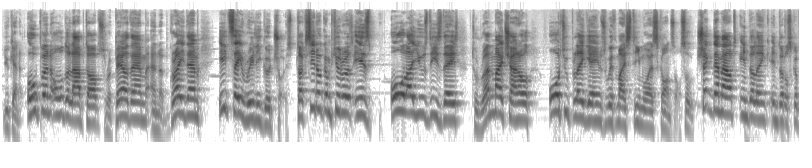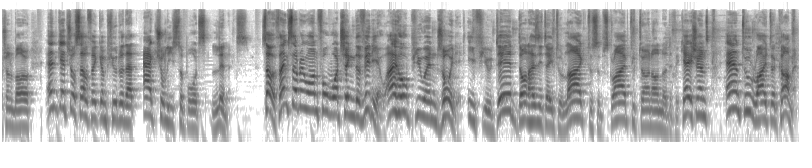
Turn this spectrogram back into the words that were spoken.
You can open all the laptops, repair them, and upgrade them. It's a really good choice. Tuxedo Computers is all I use these days to run my channel, or to play games with my SteamOS console. So check them out in the link in the description below and get yourself a computer that actually supports Linux. So, thanks everyone for watching the video. I hope you enjoyed it. If you did, don't hesitate to like, to subscribe, to turn on notifications, and to write a comment.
